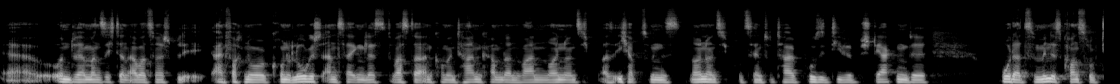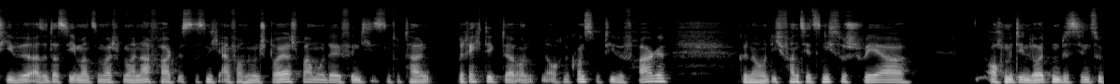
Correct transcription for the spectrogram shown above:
Äh, und wenn man sich dann aber zum Beispiel einfach nur chronologisch anzeigen lässt, was da an Kommentaren kam, dann waren 99, also ich habe zumindest 99 Prozent total positive, bestärkende oder zumindest konstruktive. Also dass jemand zum Beispiel mal nachfragt, ist das nicht einfach nur ein Steuersparmodell, finde ich, ist ein total berechtigter und auch eine konstruktive Frage. Genau, und ich fand es jetzt nicht so schwer, auch mit den Leuten ein bisschen zu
